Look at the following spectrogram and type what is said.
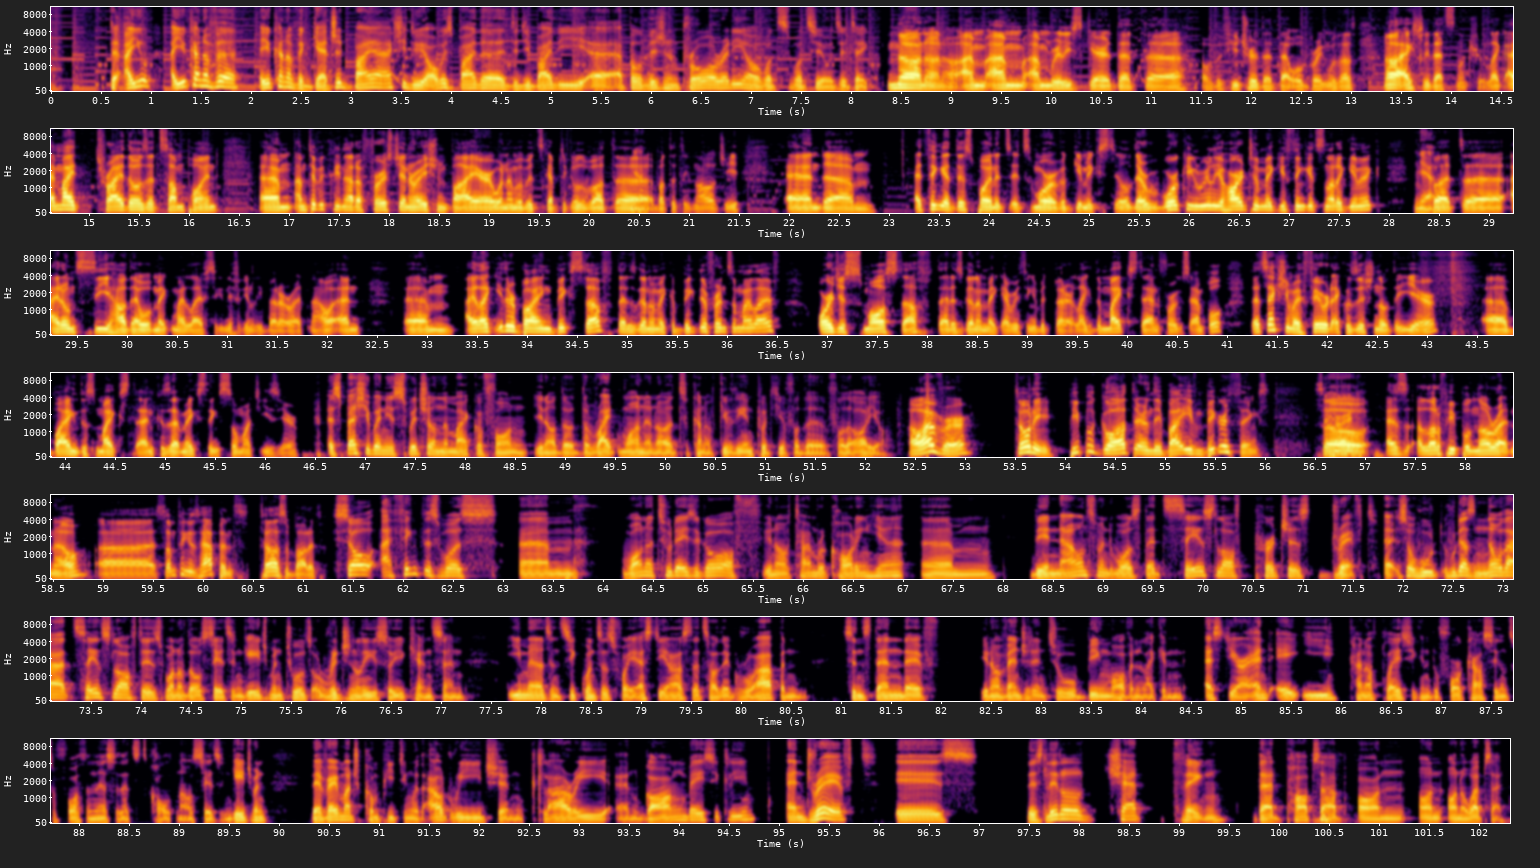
Are you are you kind of a are you kind of a gadget buyer? Actually, do you always buy the? Did you buy the uh, Apple Vision Pro already, or what's what's your what's your take? No, no, no. I'm I'm I'm really scared that uh, of the future that that will bring with us. No, actually, that's not true. Like I might try those at some point. Um, I'm typically not a first generation buyer when I'm a bit skeptical about the Yeah. about the technology, and um, I think at this point it's it's more of a gimmick still. They're working really hard to make you think it's not a gimmick. Yeah, but uh, I don't see how that will make my life significantly better right now. And um, I like either buying big stuff that is going to make a big difference in my life, or just small stuff that is going to make everything a bit better. Like the mic stand, for example. That's actually my favorite acquisition of the year. Uh, buying this mic stand because that makes things so much easier. especially when you switch on the microphone, you know the the right one in order to kind of give the input here for the for the audio. However, Toni, people go out there and they buy even bigger things. So, as a lot of people know right now, uh, something has happened. Tell us about it. So I think this was um, one or two days ago of you know time recording here. Um, the announcement was that Salesloft purchased Drift. Uh, so who who doesn't know that Salesloft is one of those sales engagement tools originally, so you can send emails and sequences for your SDRs. That's how they grew up, and since then they've you know ventured into being more of an like an SDR and AE kind of place. You can do forecasting and so forth in there. So that's called now sales engagement they're very much competing with Outreach and Clari and Gong, basically. And Drift is this little chat thing that pops hmm. up on on on a website.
